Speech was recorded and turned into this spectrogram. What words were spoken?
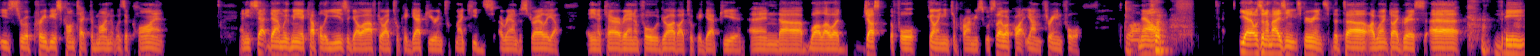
is through a previous contact of mine that was a client and he sat down with me a couple of years ago after I took a gap year and took my kids around Australia in a caravan and four wheel drive. I took a gap year, and uh, while they were just before going into primary school, so they were quite young, three and four. Wow. Now, yeah, that was an amazing experience, but uh, I won't digress. Uh, the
